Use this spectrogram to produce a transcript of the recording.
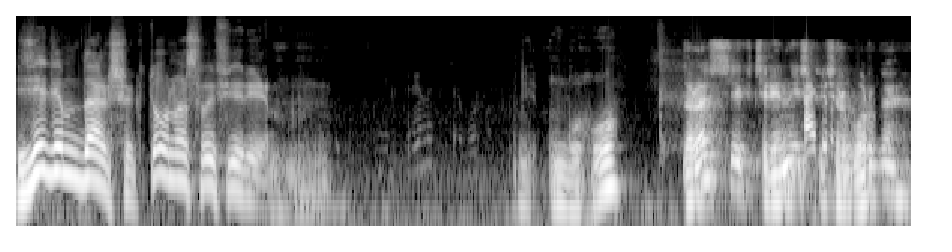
Едем дальше. Кто у нас в эфире? Ого. Здравствуйте, Екатерина из Алло. Петербурга.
